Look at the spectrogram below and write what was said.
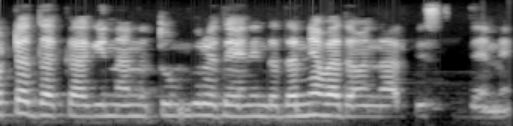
ಕೊಟ್ಟದ್ದಕ್ಕಾಗಿ ನಾನು ತುಂಬ ಹೃದಯದಿಂದ ಧನ್ಯವಾದವನ್ನು ಅರ್ಪಿಸುತ್ತಿದ್ದೇನೆ.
